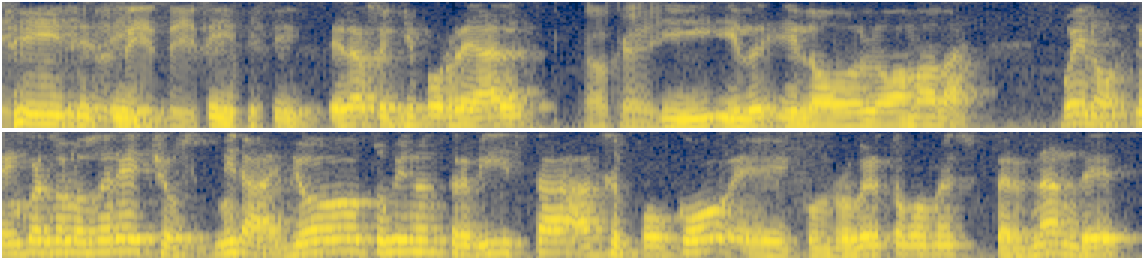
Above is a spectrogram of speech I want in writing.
Sí. sí, sí, sí, Sí, sí, sí, sí, Era su equipo real y, y lo- y lo, lo amaba. Bueno, en cuanto a los derechos, mira, yo tuve una entrevista hace poco eh, con Roberto Gómez Fernández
